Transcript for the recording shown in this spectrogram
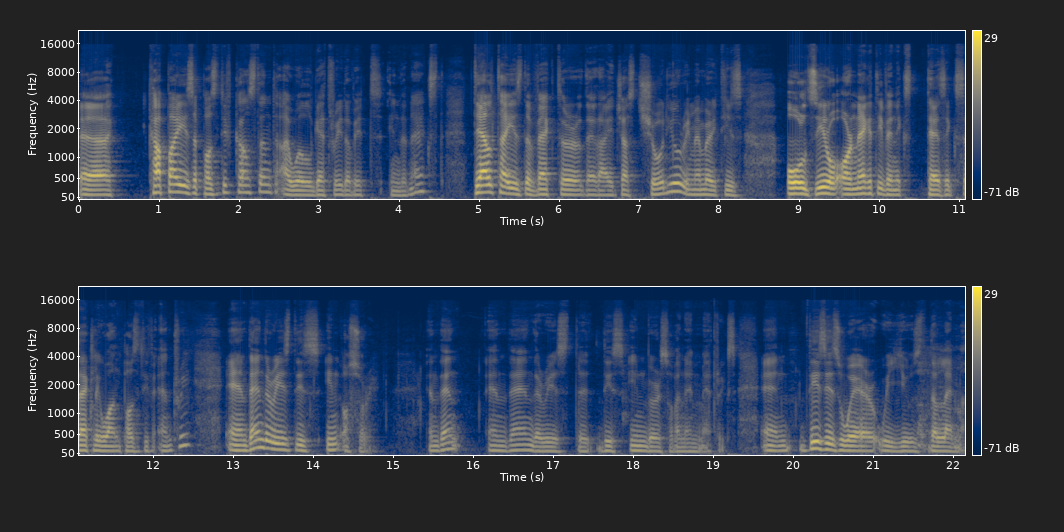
Uh, kappa is a positive constant. I will get rid of it in the next. Delta is the vector that I just showed you. Remember, it is all zero or negative and it has exactly one positive entry. And then there is this in, oh, sorry. And then and then there is the, this inverse of an M matrix. And this is where we use the lemma.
